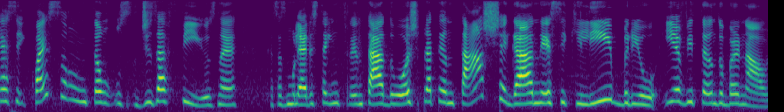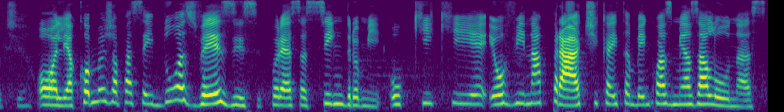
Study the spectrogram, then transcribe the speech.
Assim, quais são então os desafios, né? Essas mulheres têm enfrentado hoje para tentar chegar nesse equilíbrio e evitando o burnout? Olha, como eu já passei duas vezes por essa síndrome, o que, que eu vi na prática e também com as minhas alunas?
